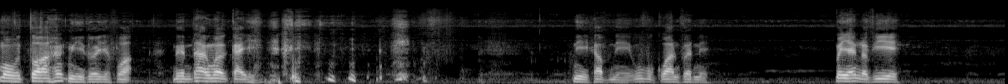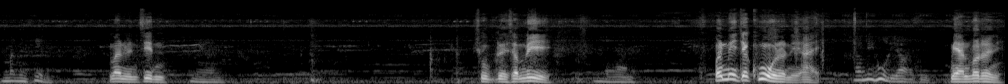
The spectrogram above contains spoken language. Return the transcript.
มาเอาตัวหั่งนี้โดยเฉพาะเดินทางมาไกล นี่ครับนี่อุปกรณ์เพิ่นนี่ไม่หยังหรอพี่ มันเป็นสิ้นมันเป็นสิ้นเงินสูบโดวยสำลีเงินมันมีจะคู่แล้วนี่ไอ้ายมันมีหูเดียวสิแม่นบ่เลยนี่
